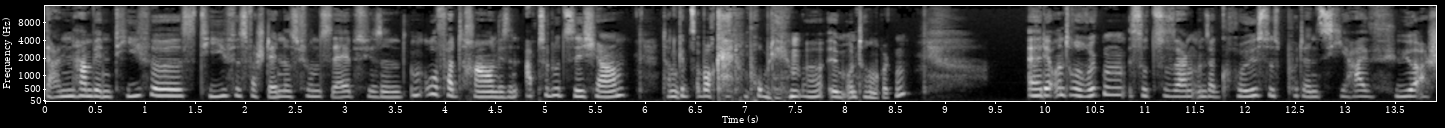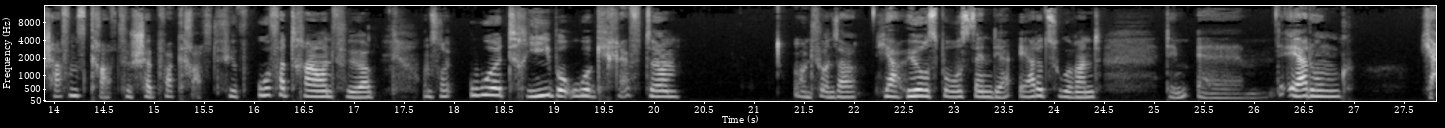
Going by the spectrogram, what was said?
dann haben wir ein tiefes, tiefes Verständnis für uns selbst. Wir sind im Urvertrauen, wir sind absolut sicher. Dann gibt's aber auch keine Probleme im unteren Rücken. Äh, der untere Rücken ist sozusagen unser größtes Potenzial für Erschaffenskraft, für Schöpferkraft, für Urvertrauen, für unsere Urtriebe, Urkräfte und für unser ja, höheres Bewusstsein der Erde zugewandt, dem, ähm, der Erdung, ja,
